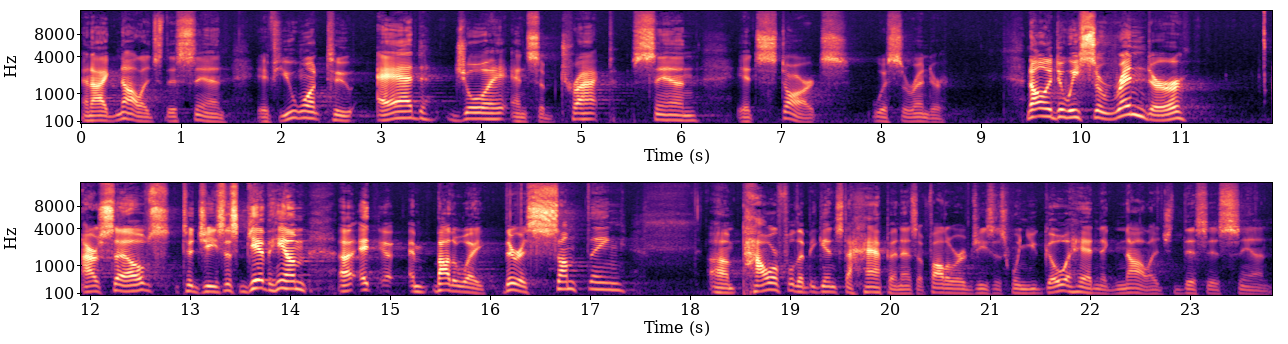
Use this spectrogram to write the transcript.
and I acknowledge this sin. If you want to add joy and subtract sin, it starts with surrender. Not only do we surrender ourselves to Jesus, give Him, uh, it, uh, and by the way, there is something um, powerful that begins to happen as a follower of Jesus when you go ahead and acknowledge this is sin.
